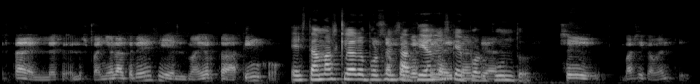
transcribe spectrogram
Está el, el español a 3 y el Mallorca a 5. Está más claro por Tampoco sensaciones que por puntos. Sí, básicamente.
